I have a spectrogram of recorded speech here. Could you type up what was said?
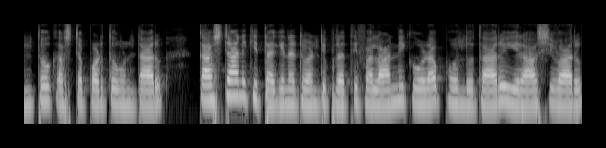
ఎంతో కష్టపడుతూ ఉంటారు. కష్టానికి తగినటువంటి ప్రతిఫలాన్ని కూడా పొందుతారు ఈ రాశివారు.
